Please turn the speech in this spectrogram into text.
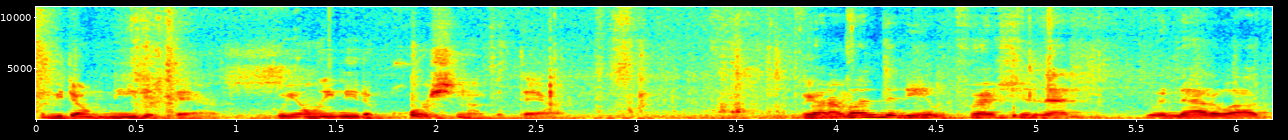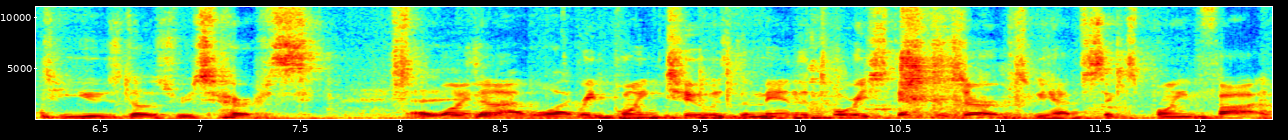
And we don't need it there. We only need a portion of it there. We But I'm under the impression that we're not allowed to use those reserves. Why isn't not? what- 3.2 is the mandatory state reserves. We have 6.5.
